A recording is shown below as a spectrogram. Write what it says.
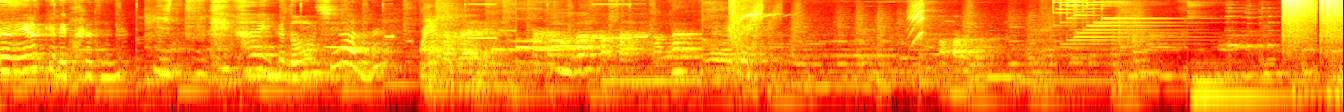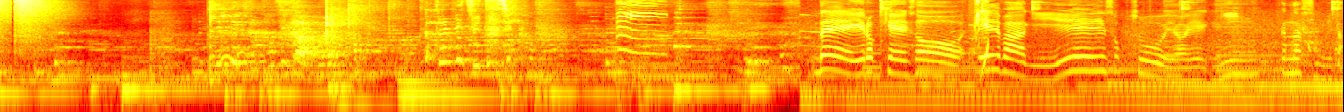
저는 이렇게 됐거든요 이 두 개가 이거 너무 심한데? 불빛을 터질까 안 보여? 불빛을 터질까 네 이렇게 해서 1박 2일 속초 여행이 끝났습니다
